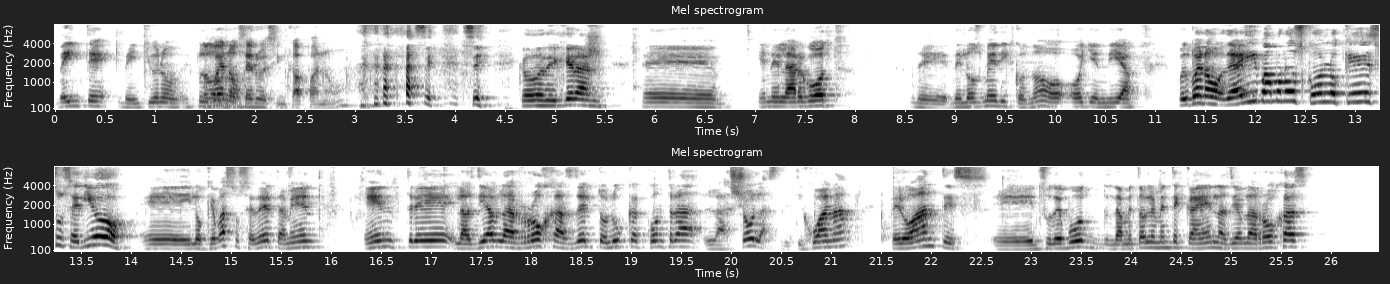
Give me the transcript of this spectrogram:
2021. Pues Todos bueno. los héroes sin capa, ¿no? sí, sí, como dijeran eh, en el argot de, los médicos, ¿no? Hoy en día. Pues bueno, de ahí vámonos con lo que sucedió eh, y lo que va a suceder también entre las Diablas Rojas del Toluca contra las Cholas de Tijuana. Pero antes, eh, en su debut, lamentablemente caen las Diablas Rojas.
